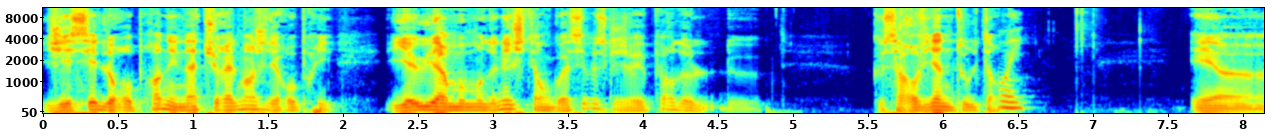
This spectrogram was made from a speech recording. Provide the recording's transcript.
J'ai essayé de le reprendre et naturellement je l'ai repris. Il y a eu un moment donné, j'étais angoissé parce que j'avais peur de, de- que ça revienne tout le temps. Oui. Et euh,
